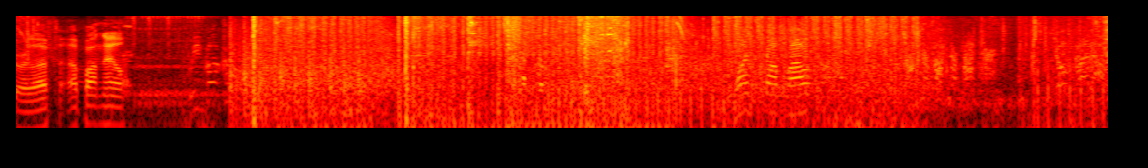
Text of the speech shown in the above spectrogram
To our left, up on the hill. We've got. One scum low. Faster, faster, faster. Jump that out.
